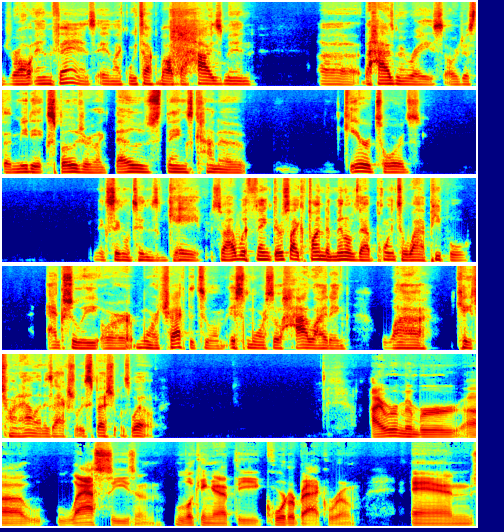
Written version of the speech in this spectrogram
draw in fans. And like we talk about the Heisman, uh, the Heisman race or just the media exposure, like those things kind of geared towards Nick Singleton's game. So I would think there's like fundamentals that point to why people actually are more attracted to him. It's more so highlighting why Kaytron Allen is actually special as well. I remember uh, last season looking at the quarterback room and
